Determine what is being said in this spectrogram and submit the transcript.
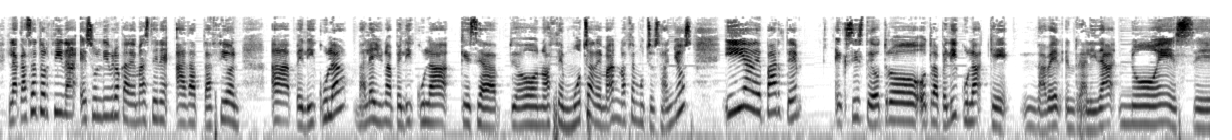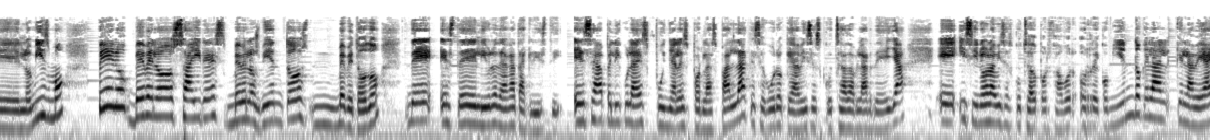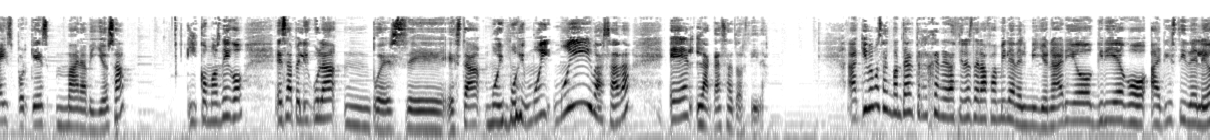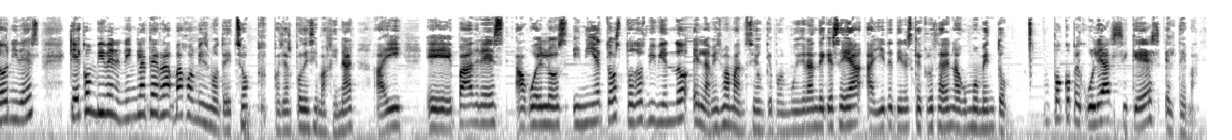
La Casa Torcida es un libro que además tiene adaptación a película, ¿vale? Hay una película que se adaptó no hace mucho, además, no hace muchos años, y parte existe otro, otra película que, a ver, en realidad no es eh, lo mismo, pero bebe los aires, bebe los vientos, mm, bebe todo de este libro de Agatha Christie. Esa película es Puñales por la espalda, que seguro que habéis escuchado hablar de ella, eh, y si no la habéis escuchado, por favor, os recomiendo que la, que la veáis porque es maravillosa. Y como os digo, esa película mm, pues eh, está muy, muy, muy, muy basada en La Casa Torcida. Aquí vamos a encontrar tres generaciones de la familia del millonario griego Aristide Leónides que conviven en Inglaterra bajo el mismo techo. Pues ya os podéis imaginar, ahí eh, padres, abuelos y nietos todos viviendo en la misma mansión, que por muy grande que sea, allí te tienes que cruzar en algún momento. Un poco peculiar sí que es el tema.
